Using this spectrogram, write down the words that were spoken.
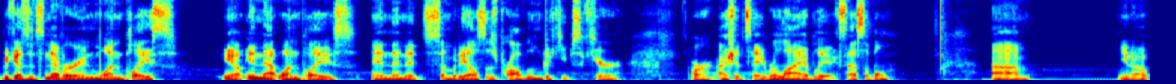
because it's never in one place, you know, in that one place, and then it's somebody else's problem to keep secure, or I should say, reliably accessible. Um, you know,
